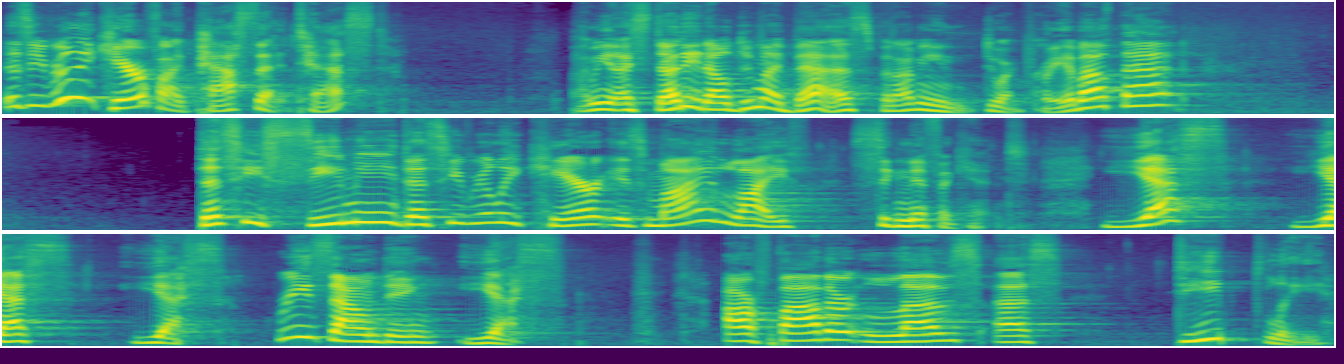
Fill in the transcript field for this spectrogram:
does he really care if I pass that test? I mean, I studied, I'll do my best, but I mean, do I pray about that? Does he see me? Does he really care? Is my life significant? Yes, yes, yes. Resounding yes. Our Father loves us deeply.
